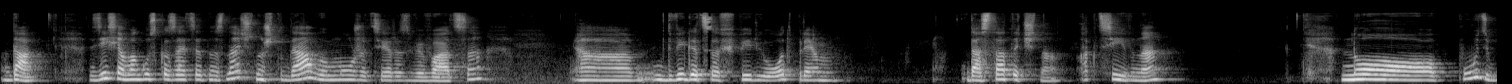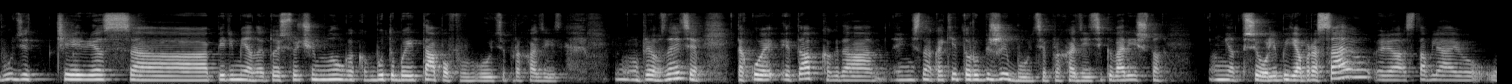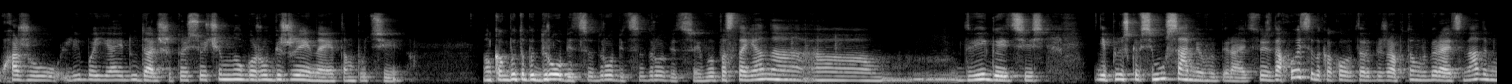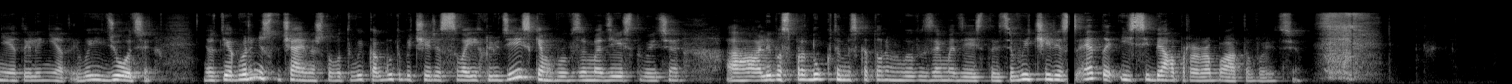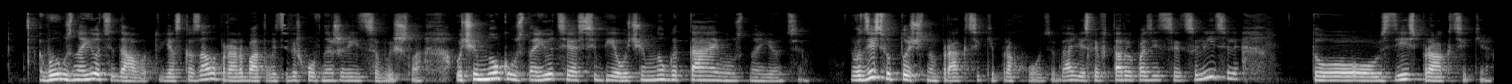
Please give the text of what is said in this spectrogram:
Да, Здесь я могу сказать однозначно, что да, вы можете развиваться, а, двигаться вперед прям достаточно активно, но путь будет через а, перемены, то есть очень много как будто бы этапов вы будете проходить. Прям, знаете, такой этап, когда, я не знаю, какие-то рубежи будете проходить и говорить, что нет, все, либо я бросаю, оставляю, ухожу, либо я иду дальше. То есть очень много рубежей на этом пути. Он как будто бы дробится, дробится, дробится. И вы постоянно э, двигаетесь. И плюс ко всему сами выбираете. То есть доходите до какого-то рубежа, а потом выбираете, надо мне это или нет. И вы идете. Вот я говорю не случайно, что вот вы как будто бы через своих людей, с кем вы взаимодействуете, а, либо с продуктами, с которыми вы взаимодействуете. Вы через это и себя прорабатываете. Вы узнаете, да, вот я сказала, прорабатываете, Верховная Жрица вышла. Очень много узнаете о себе, очень много тайн узнаете. Вот здесь вот точно практики проходят. Да? Если второй позиции целители, то здесь практики.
